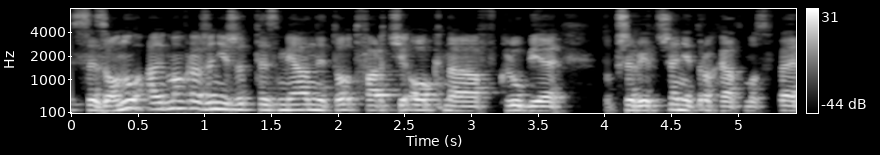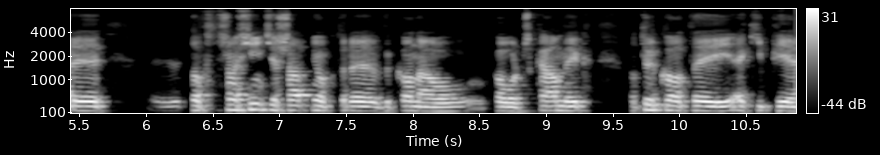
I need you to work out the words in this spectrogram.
sezonu, ale mam wrażenie, że te zmiany, to otwarcie okna w klubie, to przewietrzenie trochę atmosfery, to wstrząśnięcie szatnią, które wykonał coach Kamyk, no tylko tej ekipie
